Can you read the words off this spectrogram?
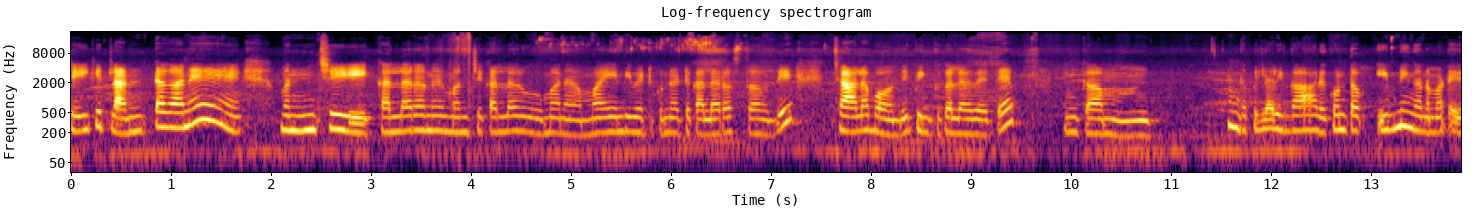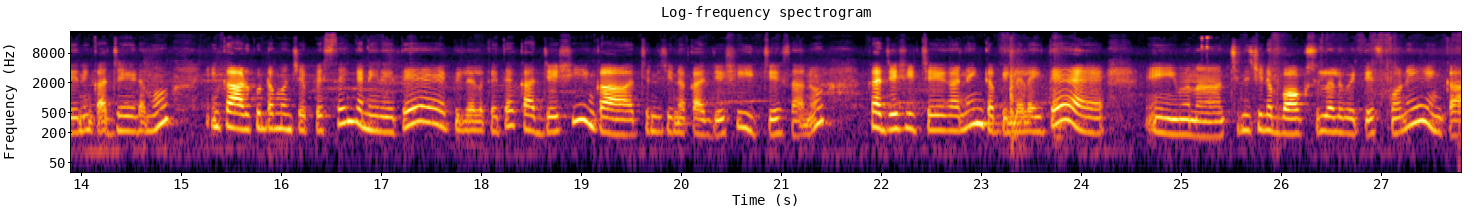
చెయ్యికి ఇట్లా అంటగానే మంచి కలర్ అనేది మంచి కలర్ మన అమ్మాయింది పెట్టుకున్నట్టు కలర్ వస్తూ ఉంది. చాలా బాగుంది పింక్ కలర్ అయితే. ఇంకా ఇంకా పిల్లలు ఇంకా ఆడుకుంటాం. ఈవినింగ్ అనమాట ఈవినింగ్ కట్ చేయడము. ఇంకా ఆడుకుంటామని చెప్పేస్తే ఇంకా నేనైతే పిల్లలకైతే కట్ చేసి ఇంకా చిన్న చిన్న కట్ చేసి ఇచ్చేసాను. కట్ చేసి ఇచ్చేయగానే ఇంకా పిల్లలైతే మన చిన్న చిన్న బాక్సులలో పెట్టేసుకొని ఇంకా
